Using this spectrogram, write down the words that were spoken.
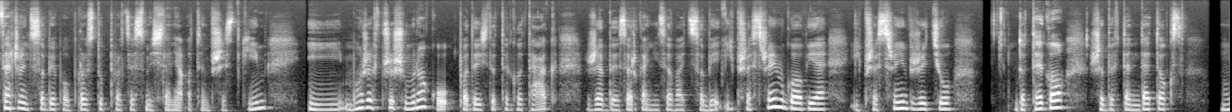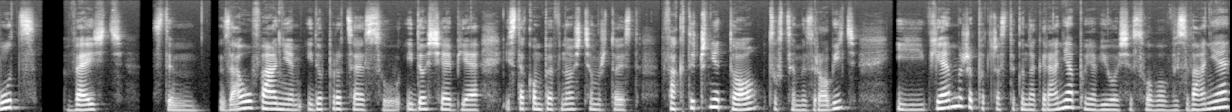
zacząć sobie po prostu proces myślenia o tym wszystkim i może w przyszłym roku podejść do tego tak, żeby zorganizować sobie i przestrzeń w głowie, i przestrzeń w życiu, do tego, żeby w ten detoks móc wejść z tym zaufaniem i do procesu, i do siebie, i z taką pewnością, że to jest faktycznie to, co chcemy zrobić. I wiem, że podczas tego nagrania pojawiło się słowo wyzwanie,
